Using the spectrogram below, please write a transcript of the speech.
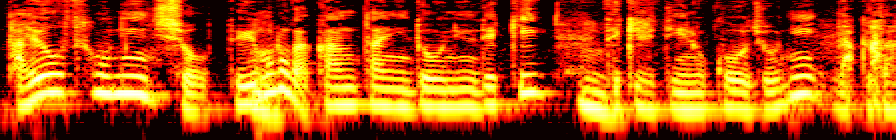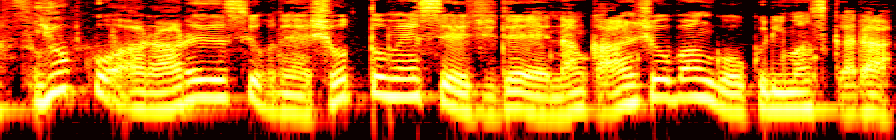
多要素認証というものが簡単に導入でき、セキュリティの向上に役立つよくあるあれですよね、ショートメッセージでなんか暗証番号を送りますから、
